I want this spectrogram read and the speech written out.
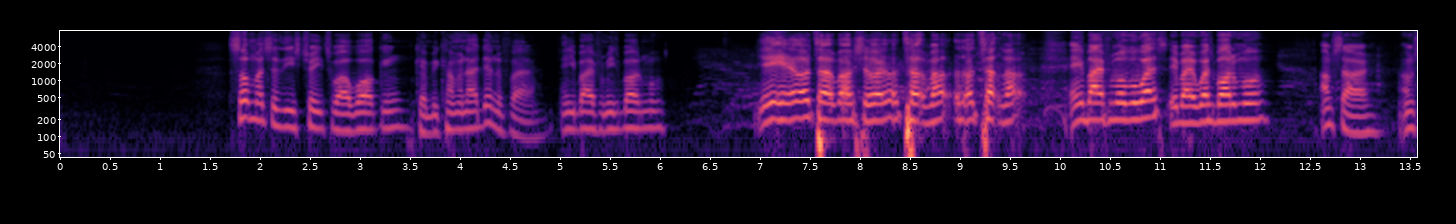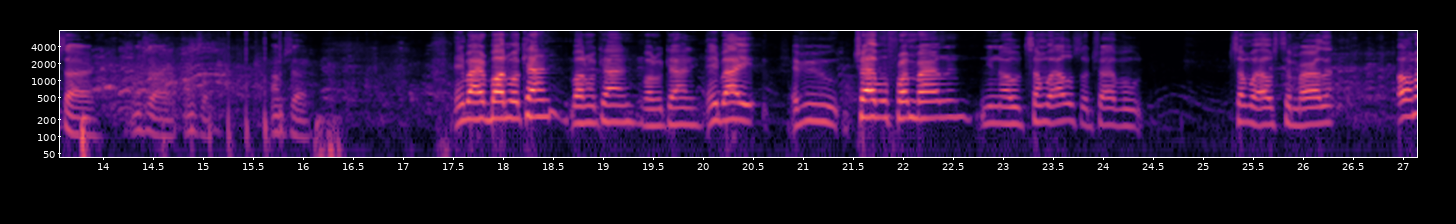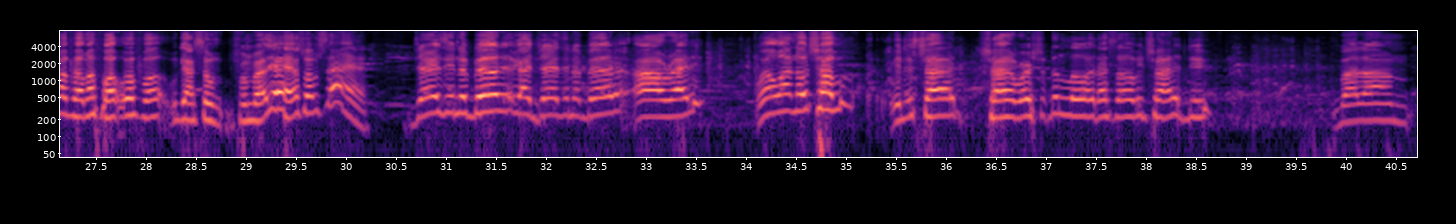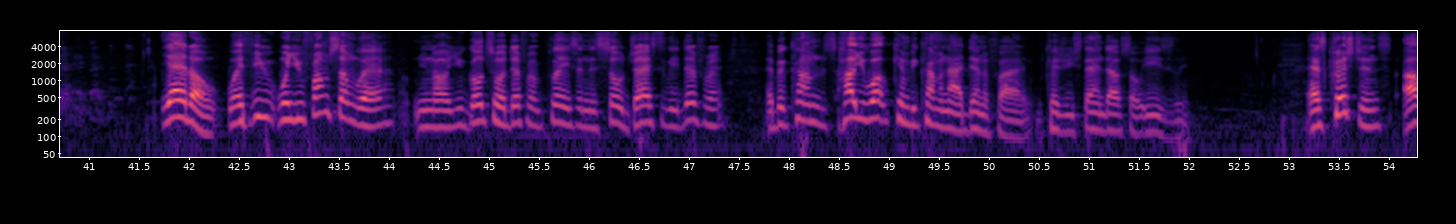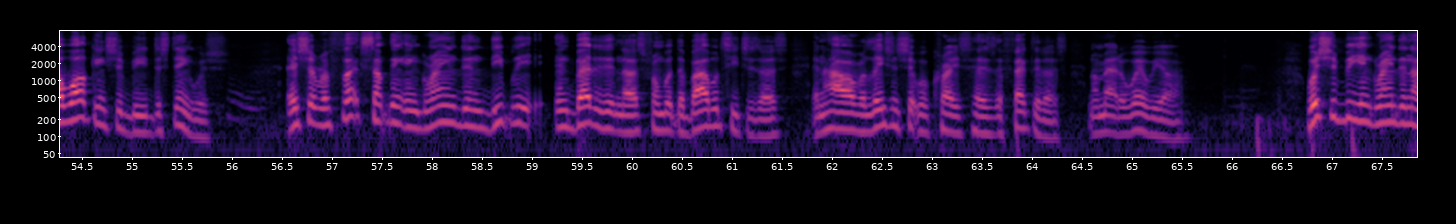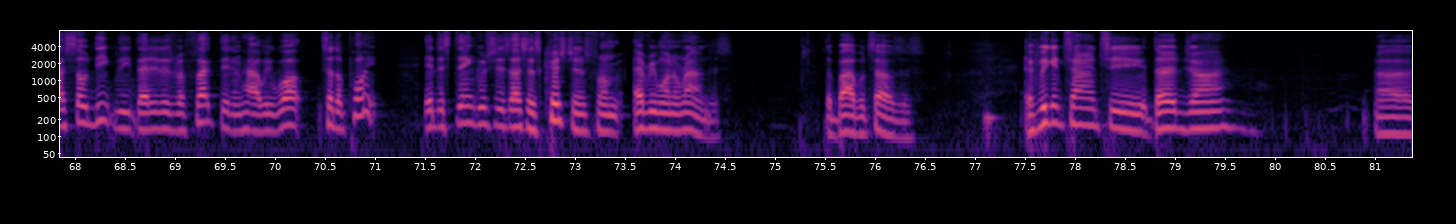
So much of these traits while walking can become an identifier. Anybody from East Baltimore? Yeah, yeah I'm talking about, sure. I'm talking about. I'm talking about. Anybody from over west? Anybody West Baltimore? I'm sorry. I'm sorry. I'm sorry. I'm sorry. I'm sorry. Anybody from Baltimore County? Baltimore County? Baltimore County? Anybody? If you travel from Maryland, you know, somewhere else, or travel somewhere else to Maryland. Oh, my fault, my fault, my fault. We got some from Maryland. Yeah, that's what I'm saying. Jersey in the building. We got Jersey in the building. All righty. We don't want no trouble. We just try, try to worship the Lord. That's all we try to do. But um, yeah, though. If you when you from somewhere, you know, you go to a different place and it's so drastically different, it becomes how you walk can become an identifier because you stand out so easily. As Christians, our walking should be distinguished. It should reflect something ingrained and deeply embedded in us from what the Bible teaches us and how our relationship with Christ has affected us, no matter where we are. What should be ingrained in us so deeply that it is reflected in how we walk to the point it distinguishes us as Christians from everyone around us. The Bible tells us. If we can turn to 3rd John, uh,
